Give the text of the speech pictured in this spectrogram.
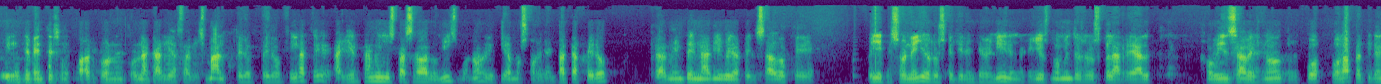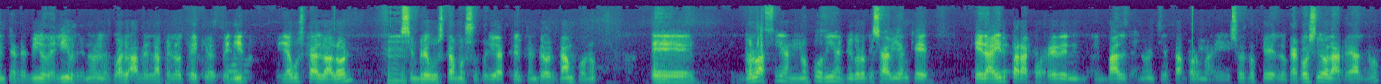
evidentemente es un jugador con, una calidad abismal, pero, pero fíjate, ayer también les pasaba lo mismo, ¿no? Decíamos, con el empate a cero, realmente nadie hubiera pensado que, oye, que son ellos los que tienen que venir. En aquellos momentos en los que la Real, como bien sabes, ¿no? Juega prácticamente remiro de libre, ¿no? En el cual abre la pelota y que venir, y a buscar el balón. Hmm. Siempre buscamos superioridad en el centro del campo, ¿no? Eh, no lo hacían, no podían. Yo creo que sabían que era ir para correr en, balde, ¿no? En cierta forma. Y eso es lo que, lo que ha conseguido la Real, ¿no?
